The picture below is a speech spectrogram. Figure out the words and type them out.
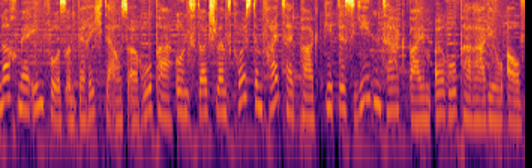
Noch mehr Infos und Berichte aus Europa und Deutschlands größtem Freizeitpark gibt es jeden Tag beim Europaradio auf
